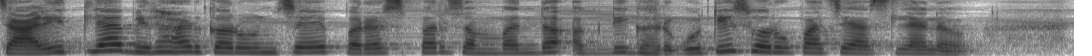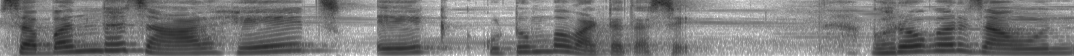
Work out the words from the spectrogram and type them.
चाळीतल्या बिऱ्हाडकरूंचे परस्पर संबंध अगदी घरगुती स्वरूपाचे असल्यानं सबंध चाळ हेच एक कुटुंब वाटत असे. घरोघर जाऊन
